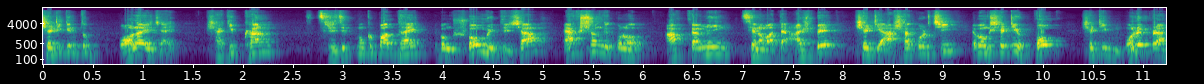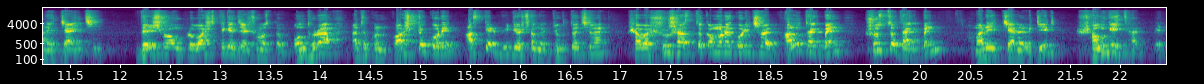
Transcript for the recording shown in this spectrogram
সেটি কিন্তু বলাই যায়। শাকিব খান সৃজিত মুখোপাধ্যায় এবং সৌমিত্রিষা একসঙ্গে কোনো আপকামিং সিনেমাতে আসবে, সেটি আশা করছি এবং সেটি হোক, সেটি মনে প্রাণে চাইছি। দেশ এবং প্রবাস থেকে যে সমস্ত বন্ধুরা এতক্ষণ কষ্ট করে আজকের ভিডিওর সঙ্গে যুক্ত ছিলেন, সবার সুস্বাস্থ্য কামনা করি, সবাই ভালো থাকবেন, সুস্থ থাকবেন, আমার এই চ্যানেলটির সঙ্গেই থাকবেন।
